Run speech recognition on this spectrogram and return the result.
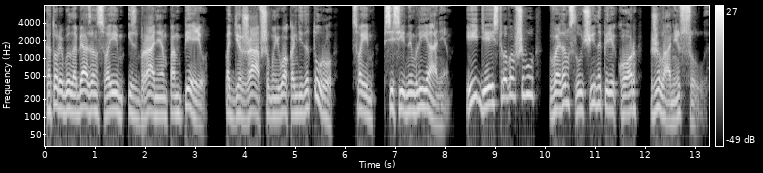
который был обязан своим избранием Помпею, поддержавшему его кандидатуру своим всесильным влиянием и действовавшему в этом случае наперекор желанию Суллы.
